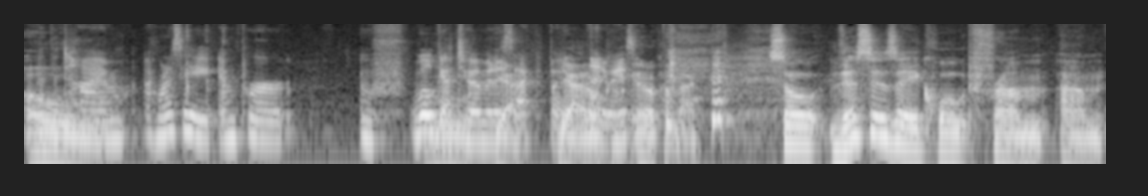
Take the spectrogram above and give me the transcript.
at Oh. the time. I want to say emperor. Oof, we'll get to him in a yeah, sec. But yeah, it'll, anyways, come, it'll come back. so this is a quote from. Um,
